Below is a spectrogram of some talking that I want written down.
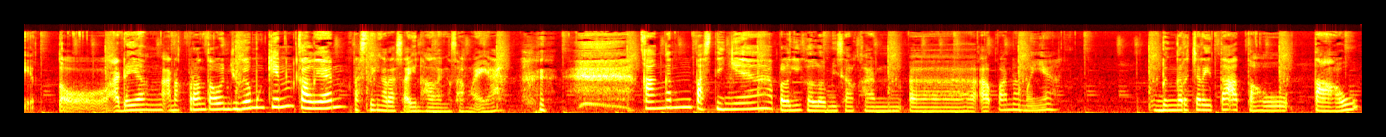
gitu. Ada yang anak perantauan juga mungkin kalian pasti ngerasain hal yang sama ya kangen pastinya apalagi kalau misalkan uh, apa namanya dengar cerita atau tahu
